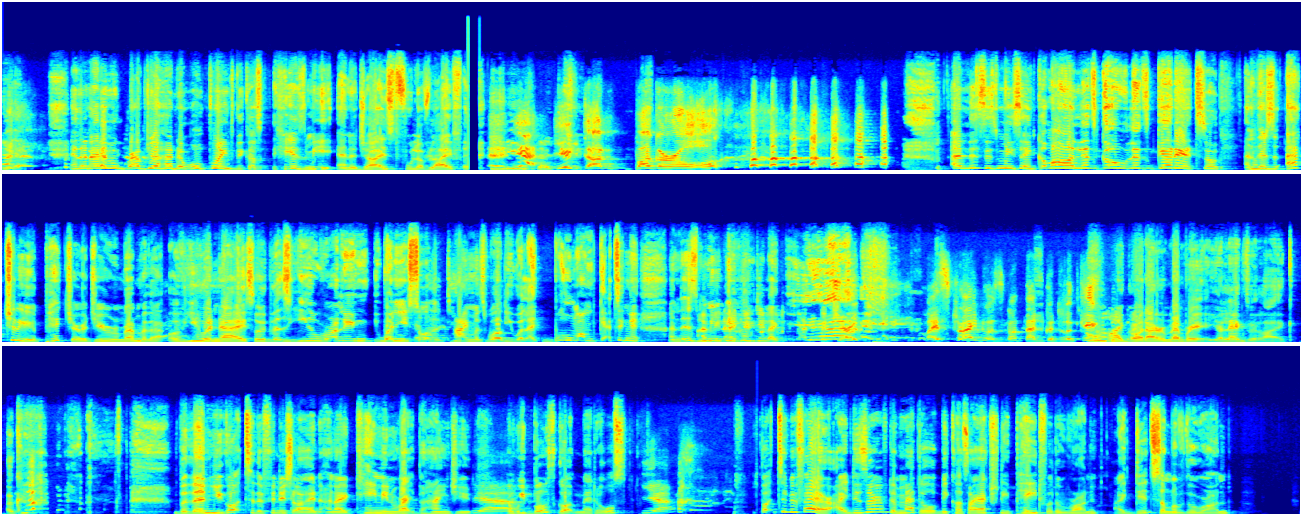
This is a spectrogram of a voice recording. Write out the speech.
Yeah. And then I even grabbed your hand at one point because here's me, energized, full of life. Yeah, said- you done bugger all. and this is me saying, "Come on, let's go, let's get it." So, and there's actually a picture. Do you remember that of you and I? So there's you running when you saw the time as well. You were like, "Boom, I'm getting it," and there's I me mean, I behind you, like, "Yeah." My stride was not that good looking. Oh my god, I remember it. Your legs were like, okay. but then you got to the finish line, and I came in right behind you. Yeah. and we both got medals. Yeah. But to be fair, I deserved a medal because I actually paid for the run. I did some of the run.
